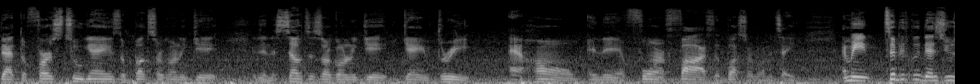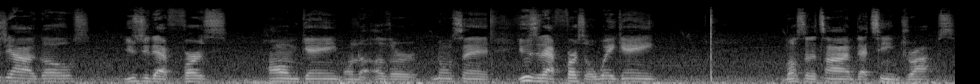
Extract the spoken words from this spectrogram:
that the first two games the Bucks are going to get, and then the Celtics are going to get game three at home, and then four and five the Bucks are going to take. I mean, typically that's usually how it goes. Usually that first home game on the other, you know what I'm saying? Usually that first away game, most of the time that team drops.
